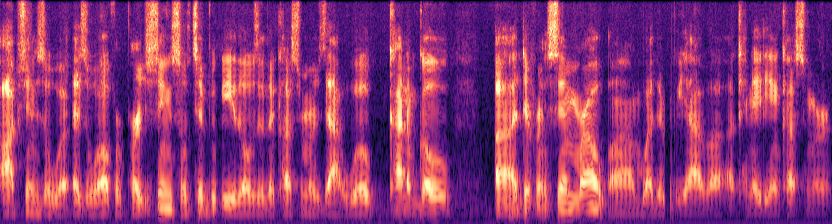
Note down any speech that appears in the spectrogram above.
options as well for purchasing. So typically, those are the customers that will kind of go uh, a different SIM route. Um, whether we have a, a Canadian customer,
